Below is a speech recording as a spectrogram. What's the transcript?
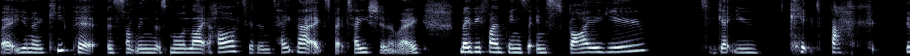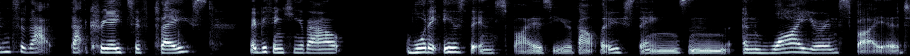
way you know keep it as something that's more light-hearted and take that expectation away. Maybe find things that inspire you to get you kicked back into that that creative place. Maybe thinking about what it is that inspires you about those things and and why you're inspired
